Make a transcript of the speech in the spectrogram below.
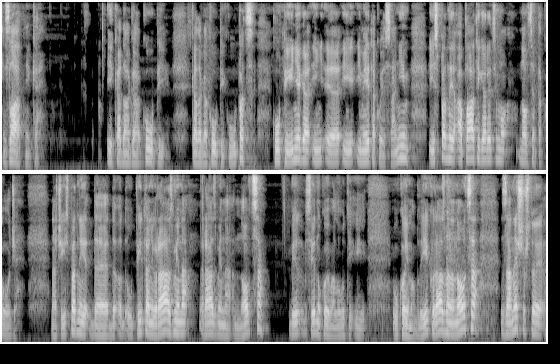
zlatnike i kada ga kupi kada ga kupi kupac kupi i njega i, e, i, i meta koje je sa njim ispadne, a plati ga recimo novcem također. Znači ispadne da je u pitanju razmjena razmjena novca svejedno kojoj valuti i u kojem obliku razmjena novca za nešto što je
